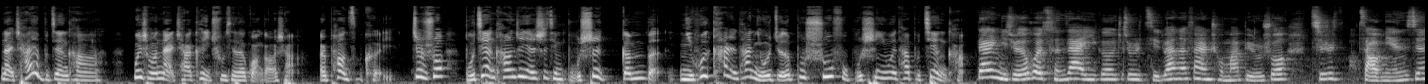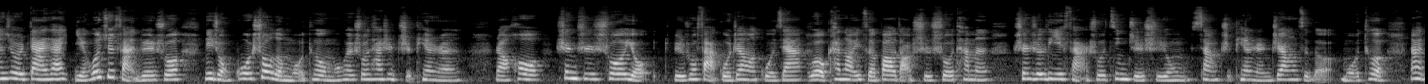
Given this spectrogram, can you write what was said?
奶茶也不健康啊。为什么奶茶可以出现在广告上，而胖子不可以？就是说不健康这件事情不是根本，你会看着它，你会觉得不舒服，不是因为它不健康。但是你觉得会存在一个就是极端的范畴吗？比如说，其实早年间就是大家也会去反对说那种过瘦的模特，我们会说他是纸片人，然后甚至说有，比如说法国这样的国家，我有看到一则报道是说他们甚至立法说禁止使用像纸片人这样子的模特。那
